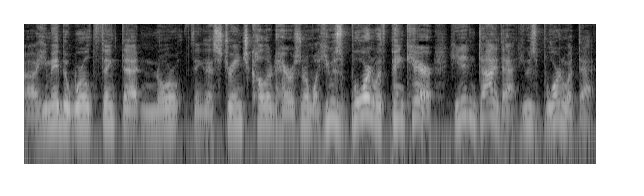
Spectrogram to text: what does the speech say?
Uh, he made the world think that nor- think that strange colored hair is normal. He was born with pink hair. He didn't dye that. He was born with that.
